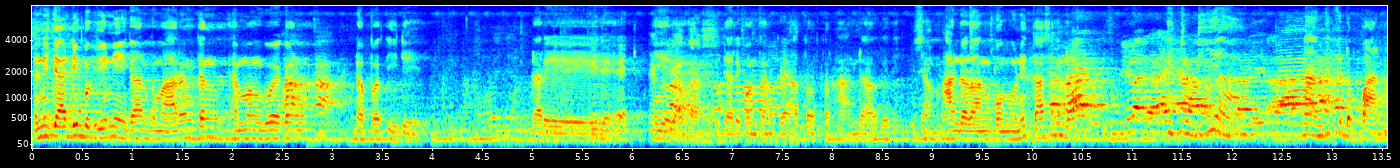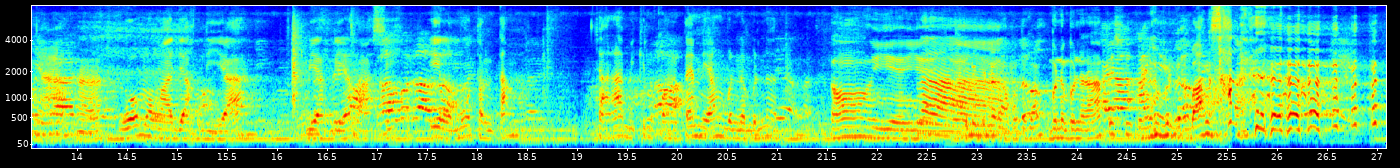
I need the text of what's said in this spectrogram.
Ini jadi begini kan kemarin kan emang gue kan dapat ide dari Ide, yang iya, atas. dari konten kreator terhandal gitu. Yang andalan komunitas kan? Itu dia. Nanti ke depannya Hah? gue mau ngajak dia biar dia ngasih ilmu tentang cara bikin konten yang bener-bener. Oh iya iya Nah, iya. bener-bener apa tuh, Bang? bener-bener apa sih? Bener-bener bangsa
